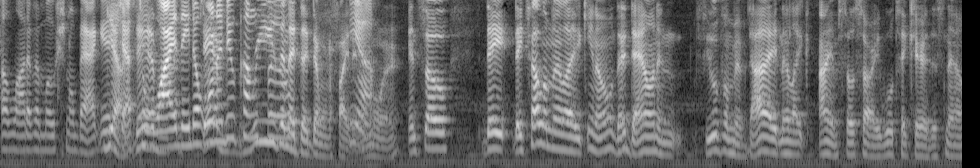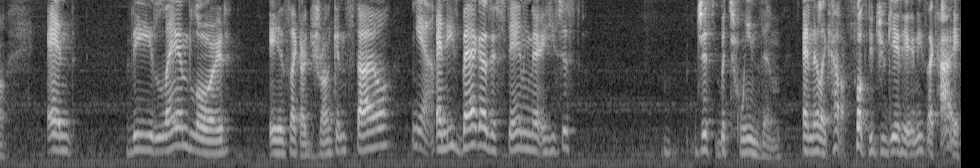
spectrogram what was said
a lot of emotional baggage as to have- why they don't want to do kung reason fu. that they don't want to fight Yeah. anymore. And so they they tell them they're like, you know, they're down and a few of them have died, and they're like, "I am so sorry. We'll take care of this now." And the landlord is like a drunken style, Yeah. and these bad guys are standing there, and he's just just between them, and they're like, "How the fuck did you get here?" And he's like, "Hi,"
